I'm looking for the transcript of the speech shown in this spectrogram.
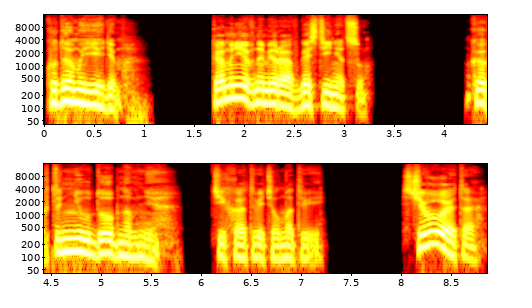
«Куда мы едем?» «Ко мне в номера, в гостиницу». «Как-то неудобно мне», — тихо ответил Матвей. «С чего это?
